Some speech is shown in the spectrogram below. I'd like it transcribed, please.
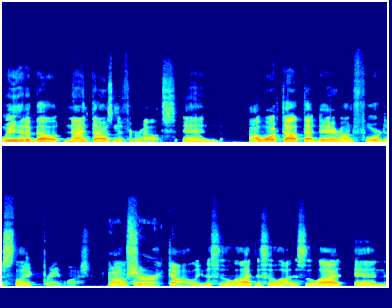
we hit about 9,000 different routes. And I walked out that day around four, just like brainwashed. oh, I'm was like, sure. golly, this is a lot, this is a lot, this is a lot. And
